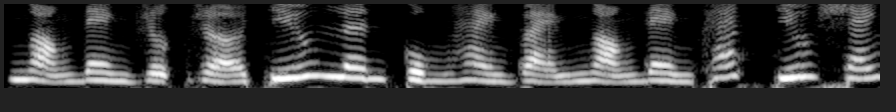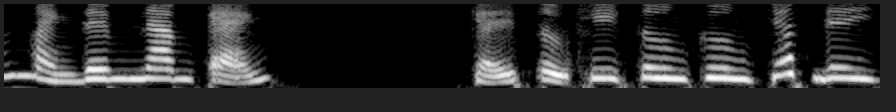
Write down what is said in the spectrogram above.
Ngọn đèn rực rỡ chiếu lên cùng hàng vạn ngọn đèn khác chiếu sáng màn đêm nam cảng. Kể từ khi tương cương chết đi.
